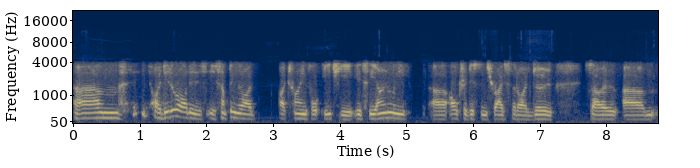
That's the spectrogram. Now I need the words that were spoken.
Um, Iditarod is, is something that I, I train for each year. It's the only uh, ultra distance race that I do. So um,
